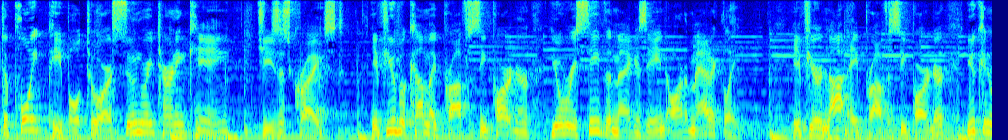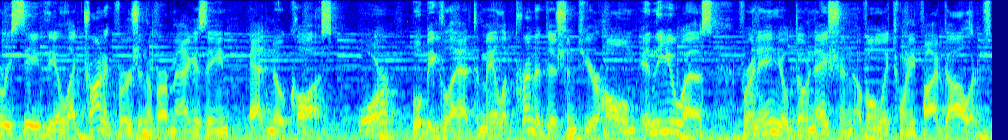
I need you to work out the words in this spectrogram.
to point people to our soon returning King, Jesus Christ. If you become a prophecy partner, you'll receive the magazine automatically. If you're not a prophecy partner, you can receive the electronic version of our magazine at no cost. Or we'll be glad to mail a print edition to your home in the U.S. for an annual donation of only $25.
